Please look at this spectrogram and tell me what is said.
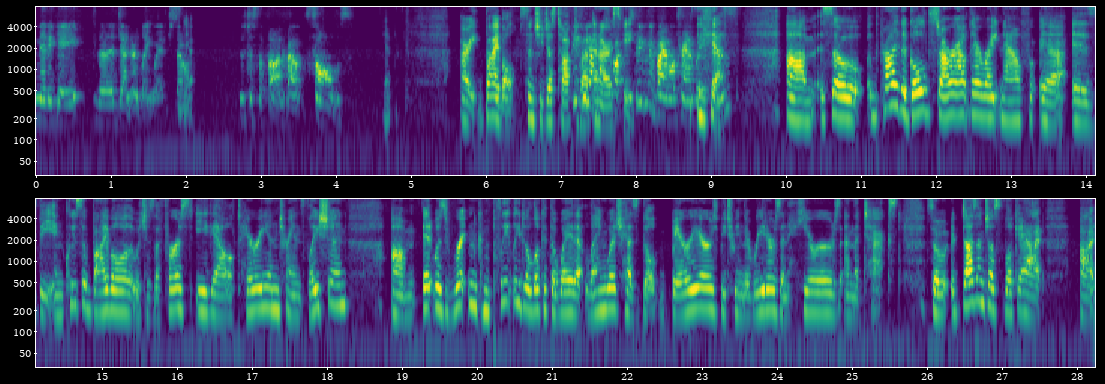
mitigate the gendered language so Yeah. it's just a thought about psalms Yep. all right bible since you just talked about of, nrsv speaking of bible translations Yes. Um, so probably the gold star out there right now for, uh, is the Inclusive Bible, which is the first egalitarian translation. Um, it was written completely to look at the way that language has built barriers between the readers and hearers and the text. So it doesn't just look at uh,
